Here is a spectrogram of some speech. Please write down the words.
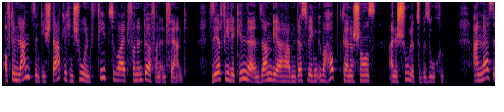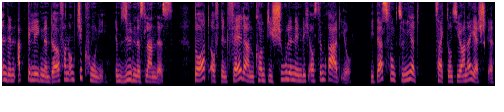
Auf dem Land sind die staatlichen Schulen viel zu weit von den Dörfern entfernt. Sehr viele Kinder in Sambia haben deswegen überhaupt keine Chance, eine Schule zu besuchen. Anders in den abgelegenen Dörfern um Chikuni im Süden des Landes. Dort auf den Feldern kommt die Schule nämlich aus dem Radio. Wie das funktioniert, zeigt uns Johanna Jeschke.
